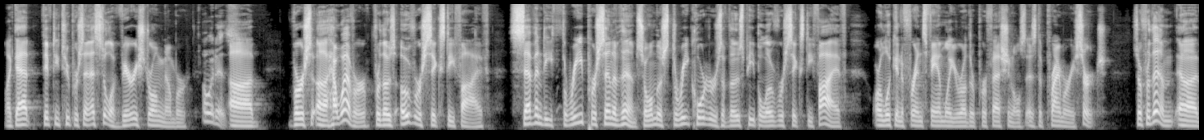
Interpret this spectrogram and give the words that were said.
Like that, 52%, that's still a very strong number. Oh, it is. Uh, Verse, uh, however, for those over 65, 73% of them, so almost three quarters of those people over 65, are looking to friends, family, or other professionals as the primary search. So for them, uh,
